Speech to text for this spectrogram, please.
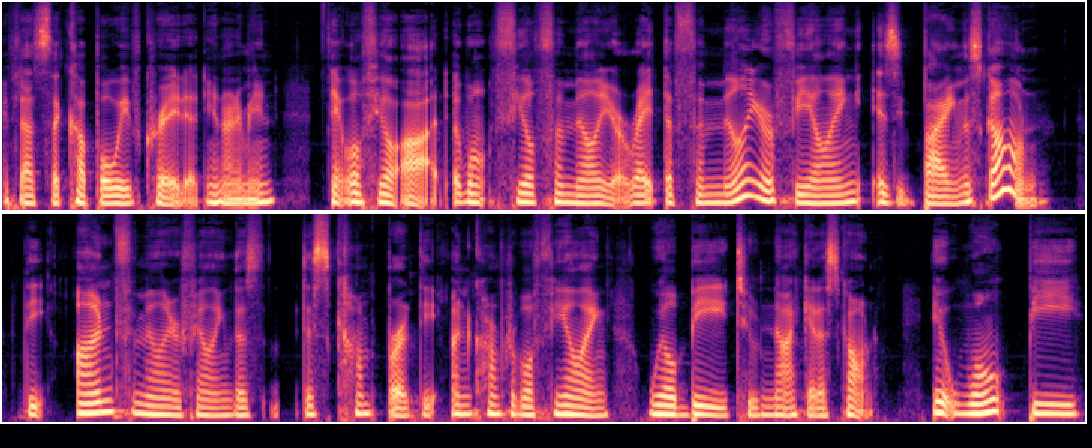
if that's the couple we've created. You know what I mean? It will feel odd. It won't feel familiar, right? The familiar feeling is buying the scone. The unfamiliar feeling, this discomfort, the uncomfortable feeling will be to not get a scone. It won't be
